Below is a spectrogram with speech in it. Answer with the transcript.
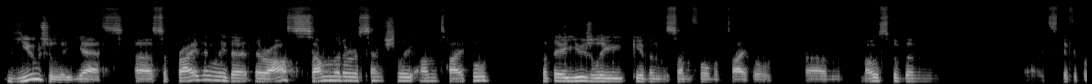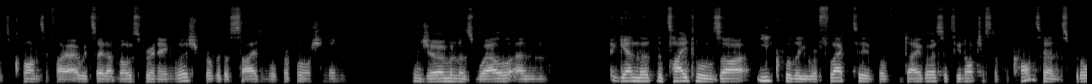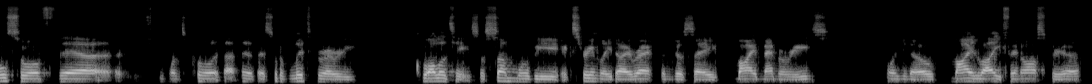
Usually, yes. Uh, surprisingly, there, there are some that are essentially untitled, but they're usually given some form of title. Um, most of them it's difficult to quantify. I would say that most are in English, but with a sizable proportion in, in German as well. And again, the, the titles are equally reflective of the diversity, not just of the contents, but also of their, if you want to call it that, their, their sort of literary quality. So some will be extremely direct and just say, my memories, or, you know, my life in Austria.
